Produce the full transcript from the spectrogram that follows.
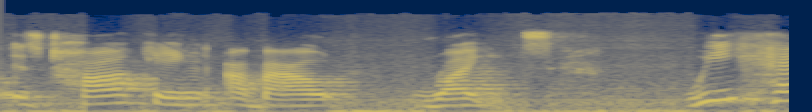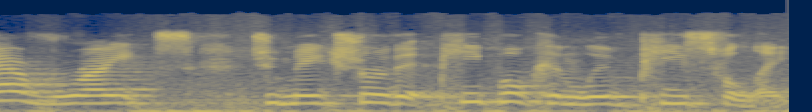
Is talking about rights. We have rights to make sure that people can live peacefully.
